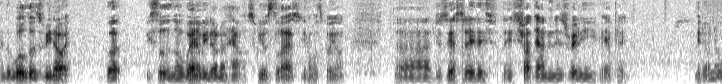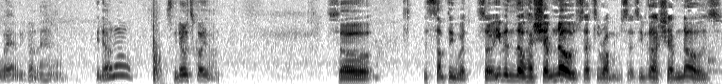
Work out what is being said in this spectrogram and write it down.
in the world as we know it. But we still don't know when and we don't know how. So people still ask, you know, what's going on? Uh, just yesterday, they, they shot down an Israeli airplane. We don't know where. We don't know how. We don't know. We know what's going on. So it's something with. So even though Hashem knows, that's what Rambam says. Even though Hashem knows,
